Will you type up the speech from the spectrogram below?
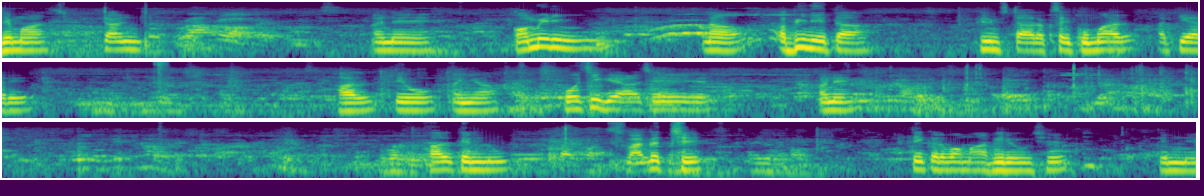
જેમાં સ્ટન્ટ અને કોમેડીના અભિનેતા ફિલ્મ સ્ટાર અક્ષય કુમાર અત્યારે હાલ તેઓ અહીંયા પહોંચી ગયા છે અને હાલ તેમનું સ્વાગત છે. તે કરવામાં આવી રહ્યું છે. તેમને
